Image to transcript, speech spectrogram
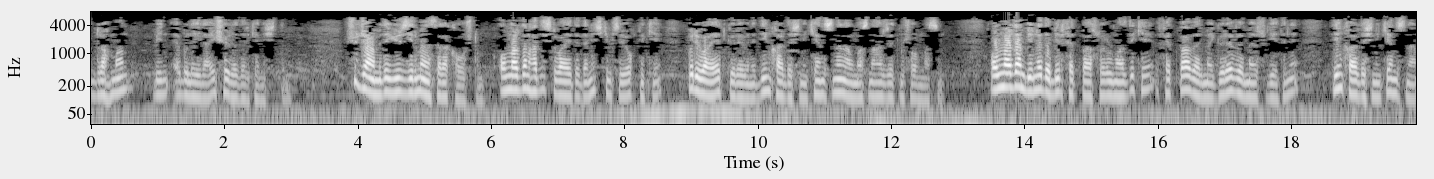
Abdurrahman bin Ebu Leyla'yı şöyle derken işittim. Şu camide 120 ensara kavuştum. Onlardan hadis rivayet eden hiç kimse yoktu ki bu rivayet görevini din kardeşinin kendisinden almasını arz etmiş olmasın. Onlardan birine de bir fetva sorulmazdı ki fetva verme görev ve mesuliyetini din kardeşinin kendisinden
